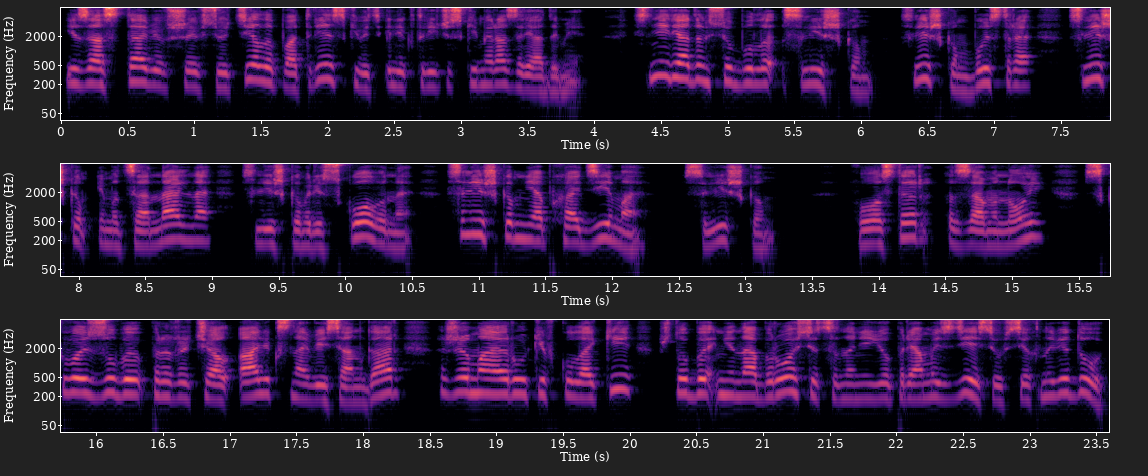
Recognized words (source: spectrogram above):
и заставившей все тело потрескивать электрическими разрядами. С ней рядом все было слишком. Слишком быстро, слишком эмоционально, слишком рискованно, слишком необходимо, слишком... Фостер за мной сквозь зубы прорычал Алекс на весь ангар, сжимая руки в кулаки, чтобы не наброситься на нее прямо здесь, у всех на виду,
